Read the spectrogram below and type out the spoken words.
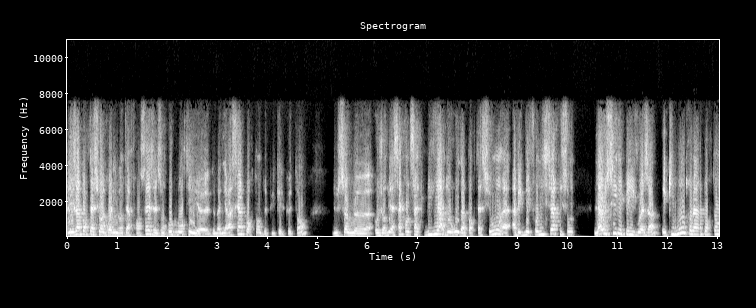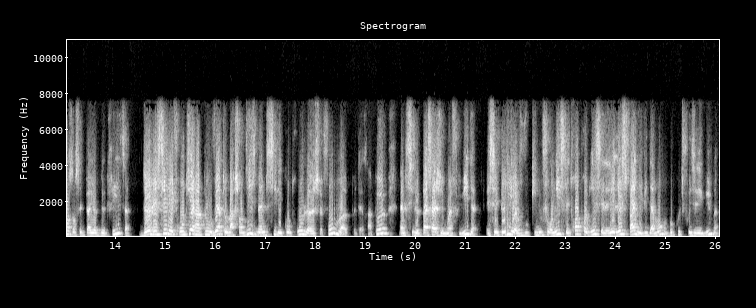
Les importations agroalimentaires françaises, elles ont augmenté euh, de manière assez importante depuis quelques temps. Nous sommes euh, aujourd'hui à 55 milliards d'euros d'importations avec des fournisseurs qui sont là aussi les pays voisins et qui montrent l'importance dans cette période de crise de laisser les frontières un peu ouvertes aux marchandises, même si les contrôles euh, se font euh, peut-être un peu, même si le passage est moins fluide. Et ces pays euh, qui nous fournissent, les trois premiers, c'est l'Espagne évidemment, beaucoup de fruits et légumes.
